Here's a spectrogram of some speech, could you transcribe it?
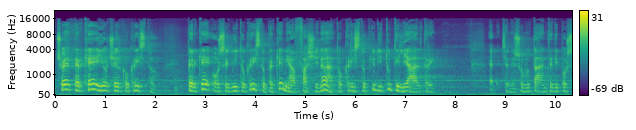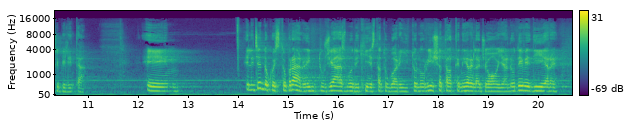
cioè perché io cerco Cristo, perché ho seguito Cristo, perché mi ha affascinato Cristo più di tutti gli altri. Eh, ce ne sono tante di possibilità. E, e leggendo questo brano, l'entusiasmo di chi è stato guarito, non riesce a trattenere la gioia, lo deve dire.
